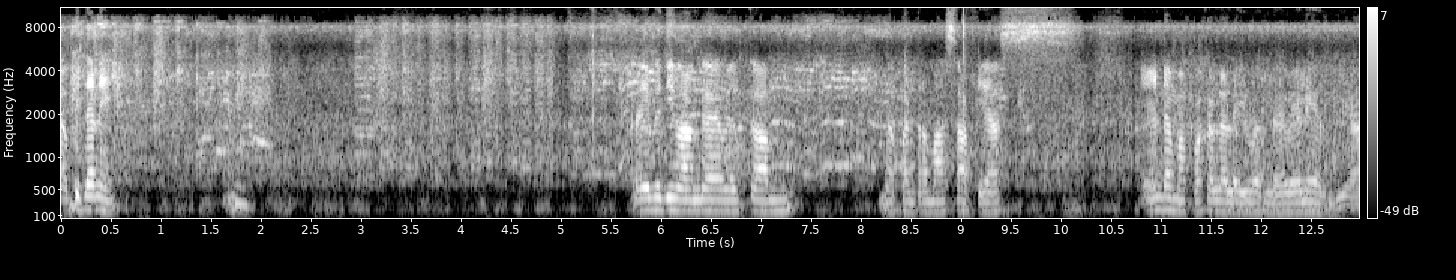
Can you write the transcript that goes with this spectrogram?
அப்படிதானே ம். ரேவதி வாங்க வெல்கம் என்ன பண்ணுறம்மா சாப்பிட்டியா? ஏண்டாம்மா பகலில் லைவ் வரல? வேலையாக இருந்தியா?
